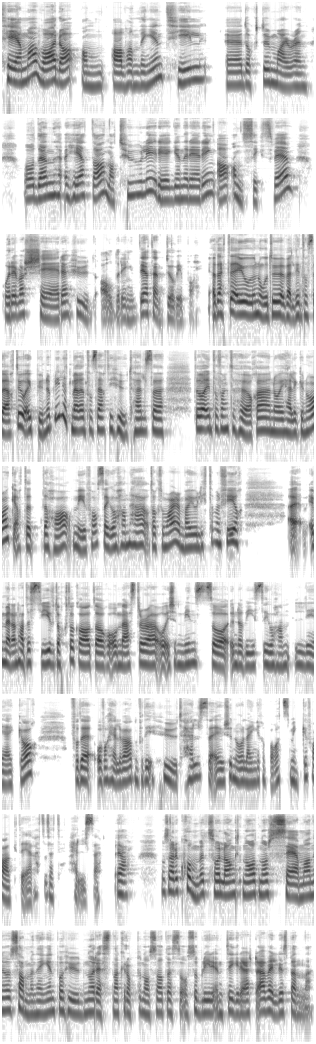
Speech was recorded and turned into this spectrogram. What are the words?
Temaet var da avhandlingen til eh, dr. Myron, og den het da 'Naturlig regenerering av ansiktsvev og reversere hudaldring'. Det tente jo vi på. Ja, dette er jo noe du er veldig interessert i, og jeg begynner å bli litt mer interessert i hudhelse. Det var interessant å høre nå i helgen òg at det, det, har mye for seg, og han her, dr. Myron, var jo litt av en fyr. Jeg mener han hadde syv doktorgrader og mastere, og ikke minst så underviste jo han leger det over hele verden. Fordi hudhelse er jo ikke nå lenger bare et sminkefag, det er rett og slett helse. Ja, og så er det kommet så langt nå at nå ser man jo sammenhengen på huden og resten av kroppen også, at disse også blir integrert. Det er veldig spennende.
